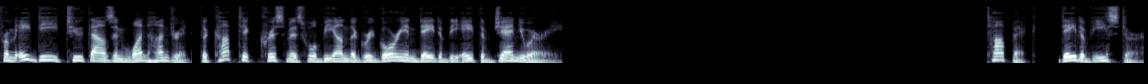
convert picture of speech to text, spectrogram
From AD 2100, the Coptic Christmas will be on the Gregorian date of 8 January. Date of Easter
